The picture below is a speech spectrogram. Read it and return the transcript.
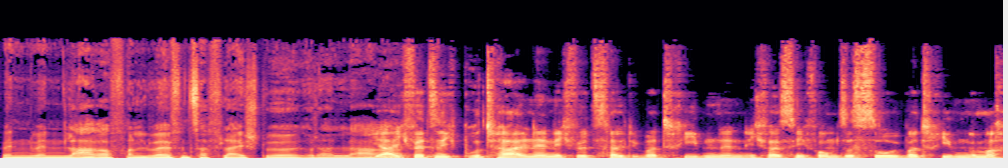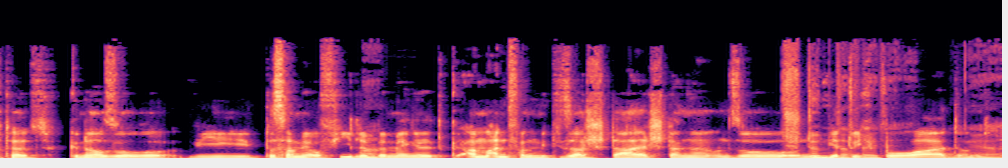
Wenn, wenn Lara von Wölfen zerfleischt wird oder Lara. Ja, ich will es nicht brutal nennen, ich will es halt übertrieben nennen. Ich weiß nicht, warum sie es so übertrieben gemacht hat. Genauso wie, das haben ja auch viele ja. bemängelt, am Anfang mit dieser Stahlstange und so Stimmt, und wird durchbohrt und. Ja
